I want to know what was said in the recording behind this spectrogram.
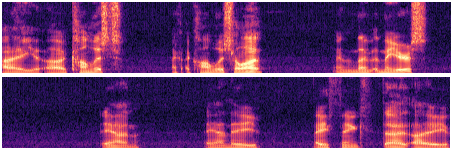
I uh, accomplished I accomplished a lot in the, in the years, and and they they think that I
